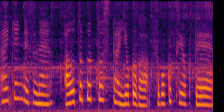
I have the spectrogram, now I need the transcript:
最近ですねアウトプットしたい欲がすごく強くて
